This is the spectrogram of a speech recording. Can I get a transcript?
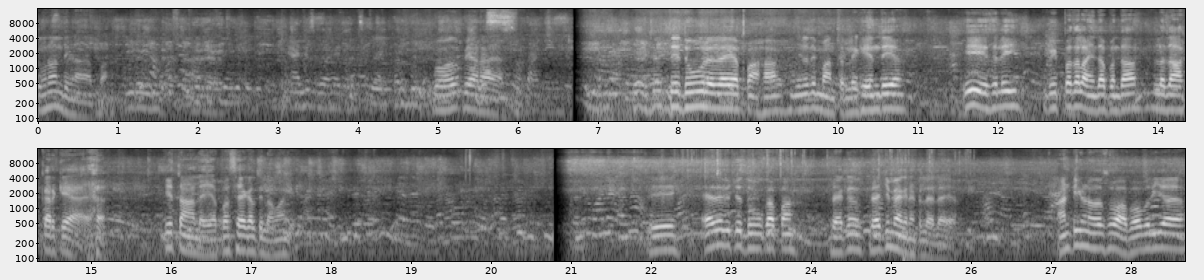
ਉਹਨਾਂ ਨੂੰ ਦੇਣਾ ਆਪਾਂ। ਬਹੁਤ ਪਿਆਰਾ ਆ। ਤੇ ਦੂਰ ਲੈ ਆਪਾਂ ਹਾਂ ਜਿਹਨਾਂ ਦੇ ਮੰਤਰ ਲਿਖੇ ਹੁੰਦੇ ਆ। ਇਹ ਇਸ ਲਈ ਵੀ ਪਤਾ ਲੱਗ ਜਾਂਦਾ ਬੰਦਾ ਲਦਾਖ ਕਰਕੇ ਆਇਆ ਇਹ ਤਾਂ ਲੈ ਆਪਾਂ ਸਾਈਕਲ ਤੇ ਲਾਵਾਂਗੇ। ਤੇ ਇਹਦੇ ਵਿੱਚ ਦੋ ਕੱਪਾਂ ਫ੍ਰੈਗ ਫ੍ਰਿਜ ਮੈਗਨੇਟ ਲੈ ਲਿਆ ਆ। ਆਂਟੀ ਹੁਣਾਂ ਦਾ ਸੁਭਾਅ ਬਹੁਤ ਵਧੀਆ ਆ।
